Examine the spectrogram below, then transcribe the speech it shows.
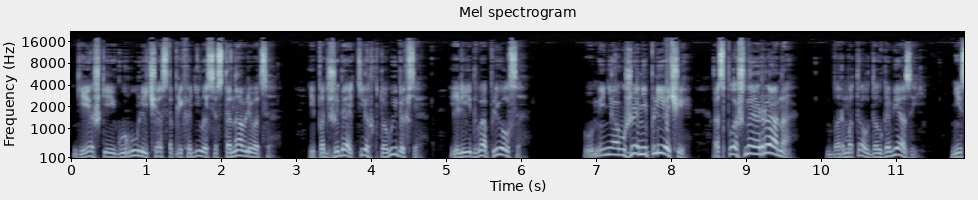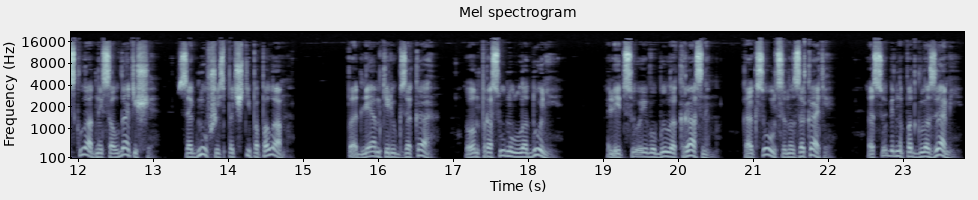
Гешке и Гурули часто приходилось останавливаться и поджидать тех, кто выдохся или едва плелся. «У меня уже не плечи, а сплошная рана!» — бормотал долговязый, нескладный солдатище, согнувшись почти пополам. Под лямки рюкзака он просунул ладони. Лицо его было красным, как солнце на закате, особенно под глазами,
